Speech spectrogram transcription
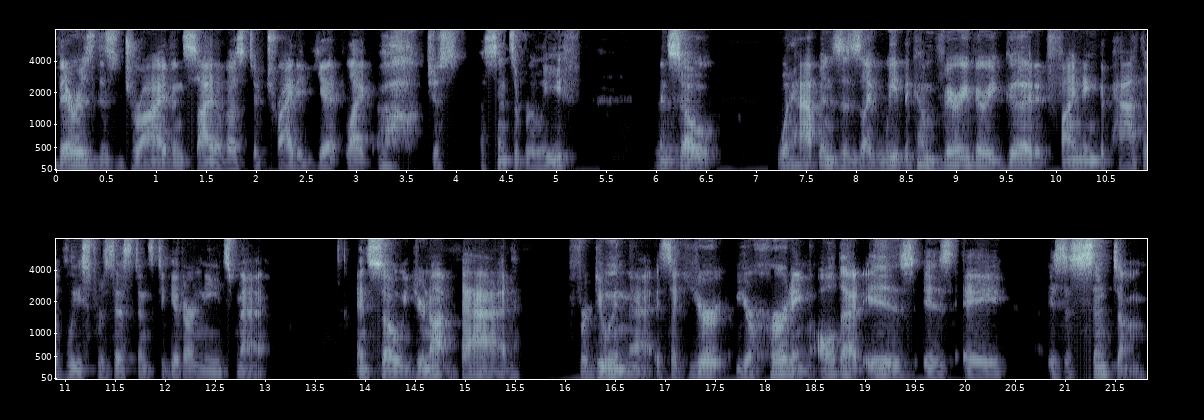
there is this drive inside of us to try to get like oh, just a sense of relief and mm. so what happens is like we become very, very good at finding the path of least resistance to get our needs met. And so you're not bad for doing that. It's like you're you're hurting. All that is is a is a symptom.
